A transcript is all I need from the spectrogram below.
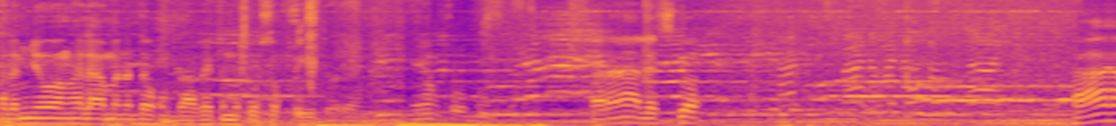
Alam niyo ang halaman na to kung bakit tumutusok dito. Yan. Ayan po. Tara na, let's go. Ha?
